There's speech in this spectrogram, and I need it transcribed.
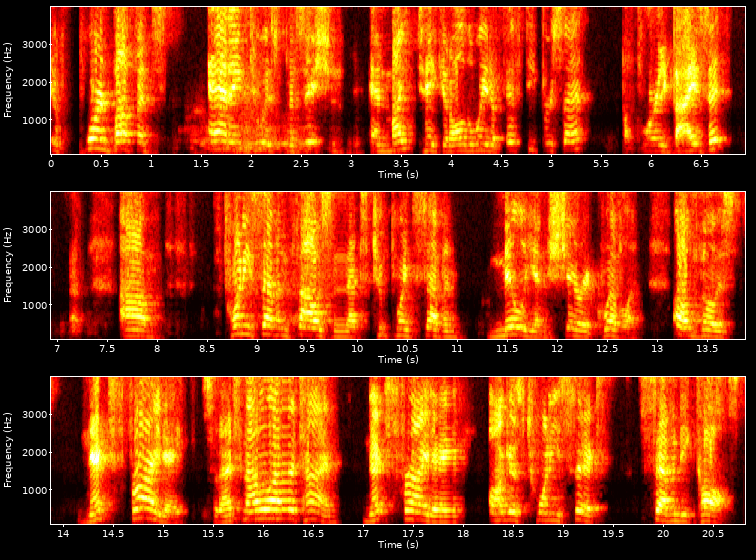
If Warren Buffett's adding to his position and might take it all the way to 50% before he buys it, um, 27,000, that's 2.7 million share equivalent of those next Friday. So that's not a lot of time. Next Friday, August 26th, 70 calls.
